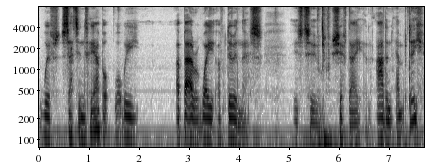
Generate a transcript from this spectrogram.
with settings here, but what we a better way of doing this is to shift A and add an empty.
